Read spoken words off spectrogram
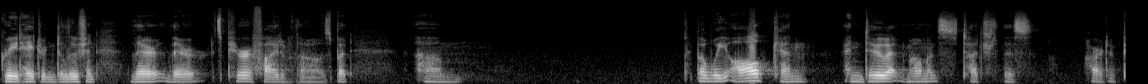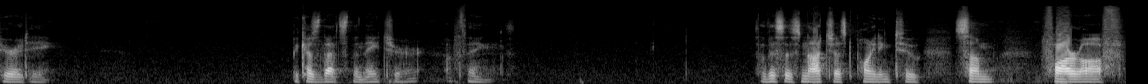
greed, hatred, and delusion, they're, they're, it's purified of those. But, um, but we all can and do at moments touch this heart of purity because that's the nature of things. So, this is not just pointing to some far off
